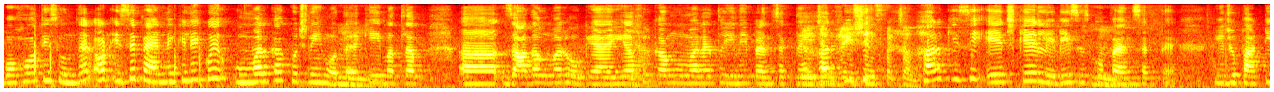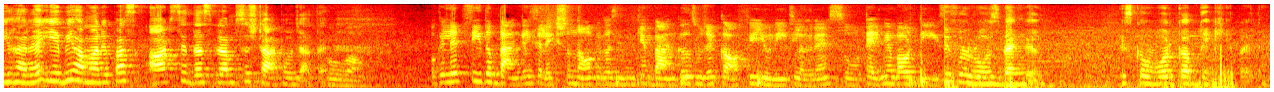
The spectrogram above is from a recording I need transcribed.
बहुत ही सुंदर और इसे पहनने के लिए कोई उम्र का कुछ नहीं होता है हम्म। कि मतलब ज़्यादा उम्र हो गया है या फिर कम उम्र है तो ये नहीं पहन सकते। हर किसी हर किसी एज के लेडीज़ इसको हम्म। पहन सकते हैं। ये जो पार्टी हार है ये भी हमारे पास आठ से दस ग्राम से स्टार्ट हो जाता है। Okay let's see the bangle collection now because इनके बैंगल्स मुझे काफ़ी यूनिक लग रहे हैं। So tell me about these beautiful rose bangle इसका वर्क आप देखिए पहले।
